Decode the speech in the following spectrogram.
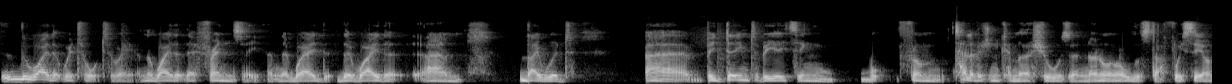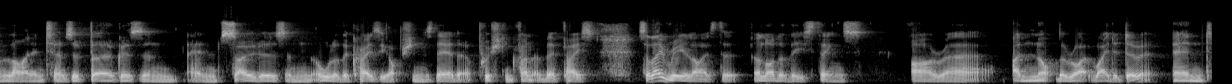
the way that we're taught to eat and the way that their friends eat and the way that, the way that um, they would uh, be deemed to be eating from television commercials and, and, all the stuff we see online in terms of burgers and, and sodas and all of the crazy options there that are pushed in front of their face. So they realise that a lot of these things are uh, are not the right way to do it, and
